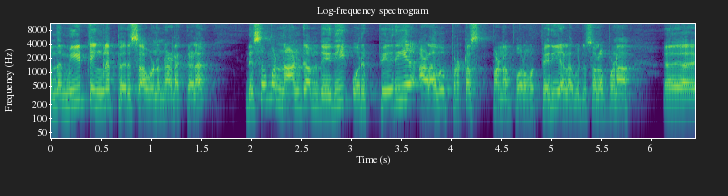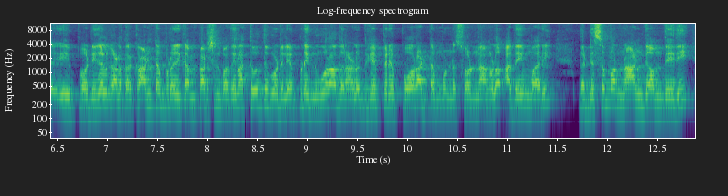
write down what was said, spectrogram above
அந்த மீட்டிங்கில் பெருசாக ஒன்றும் நடக்கலை. டிசம்பர் நான்காம் தேதி ஒரு பெரிய அளவு ப்ரொடெஸ்ட் பண்ண போகிறோம் ஒரு பெரிய அளவு. சொல்லப்போனால் இப்போ நிகழ்காலத்தில் கான்டெம்பரரி கம்பேரிசன் பார்த்தீங்கன்னா தூத்துக்குடியில் எப்படி நூறாவது நாள் மிகப்பெரிய போராட்டம் ஒன்று சொன்னாங்களோ அதே மாதிரி இந்த டிசம்பர் நான்காம் தேதி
